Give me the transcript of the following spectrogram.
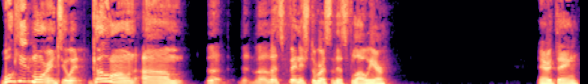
we'll get more into it. Go on. Um, let's finish the rest of this flow here. And everything.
